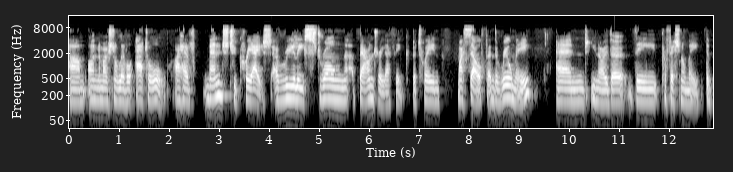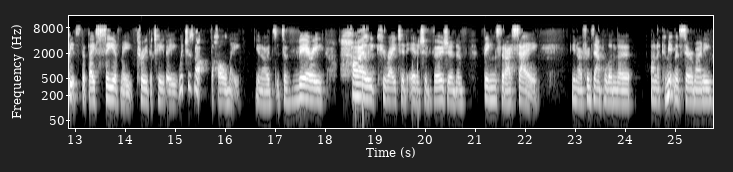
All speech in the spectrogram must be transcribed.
um, on an emotional level at all. I have managed to create a really strong boundary, I think, between myself and the real me and you know the the professional me the bits that they see of me through the TV which is not the whole me you know it's it's a very highly curated edited version of things that I say you know for example on the on a commitment ceremony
